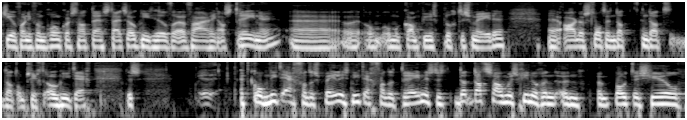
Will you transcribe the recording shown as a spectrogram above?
Giovanni van Bronckhorst had destijds ook niet heel veel ervaring als trainer... om, om een kampioensploeg te smeden. Arne Slot in dat, in dat, dat opzicht ook niet echt. Dus het komt niet echt van de spelers, niet echt van de trainers. Dus dat, dat zou misschien nog een, een, een potentieel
